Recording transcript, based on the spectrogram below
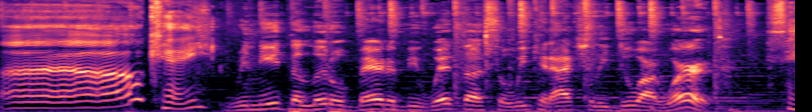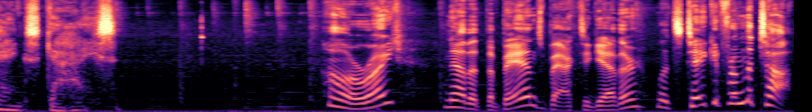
Uh, okay. We need the little bear to be with us so we can actually do our work. Thanks, guys. All right, now that the band's back together, let's take it from the top.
